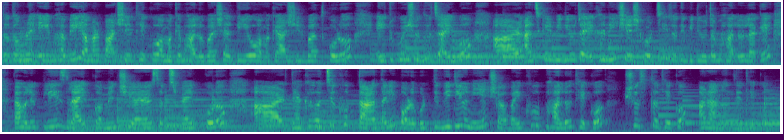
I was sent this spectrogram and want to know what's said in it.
তো তোমরা এইভাবেই আমার পাশে থেকো, আমাকে ভালোবাসা দিও, আমাকে আশীর্বাদ করো। এইটুকুই শুধু চাইব। আর আজকের ভিডিওটা এখানেই শেষ করছি। যদি ভিডিওটা ভালো লাগে, তাহলে প্লিজ লাইক কমেন্ট শেয়ার আর সাবস্ক্রাইব করো। আর দেখা হচ্ছে খুব তাড়াতাড়ি পরবর্তী ভিডিও নিয়ে সবাই খুব ভালো থেকো সুস্থ থেকো আর আনন্দে থেকো।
